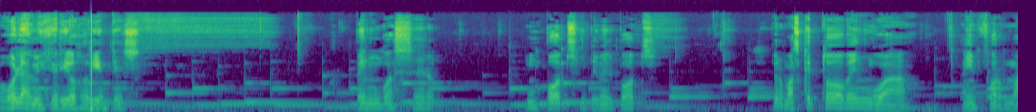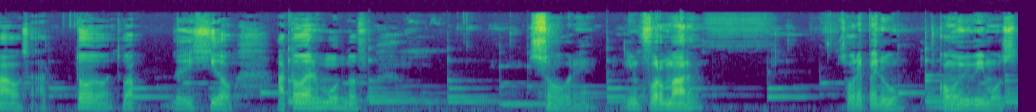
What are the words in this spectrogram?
Hola mis queridos oyentes. Vengo a hacer un POTS, mi primer POTS. Pero más que todo vengo a, informaros a todo, esto dirigido a todo el mundo sobre informar sobre Perú, cómo vivimos.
